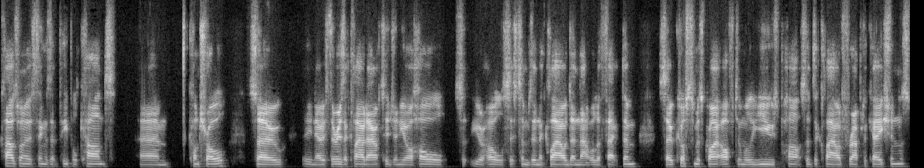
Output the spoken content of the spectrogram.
cloud's one of those things that people can't um, control. So you know, if there is a cloud outage and your whole your whole system's in the cloud, then that will affect them. So customers quite often will use parts of the cloud for applications,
